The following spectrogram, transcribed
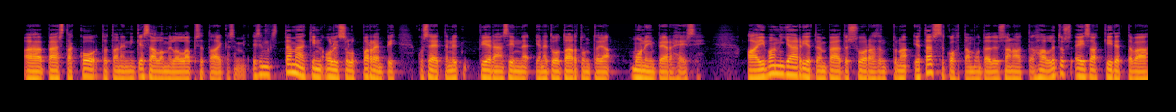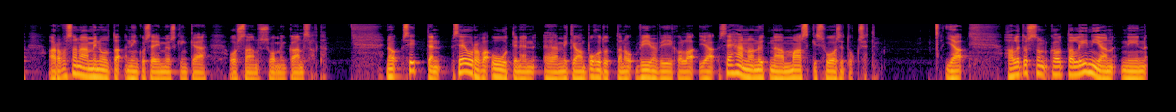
ää, päästä ko, tota, niin, niin kesälomilla lapset aikaisemmin. Esimerkiksi tämäkin olisi ollut parempi kuin se, että nyt viedään sinne ja ne tuo tartuntoja moniin perheisiin aivan järjetön päätös suoraan sanottuna, ja tässä kohtaa mun täytyy sanoa, että hallitus ei saa kiitettävää arvosanaa minulta, niin kuin se ei myöskinkään ole saanut Suomen kansalta. No sitten seuraava uutinen, mikä on puhututtanut viime viikolla, ja sehän on nyt nämä maskisuositukset. Ja hallitus on kautta linjan niin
